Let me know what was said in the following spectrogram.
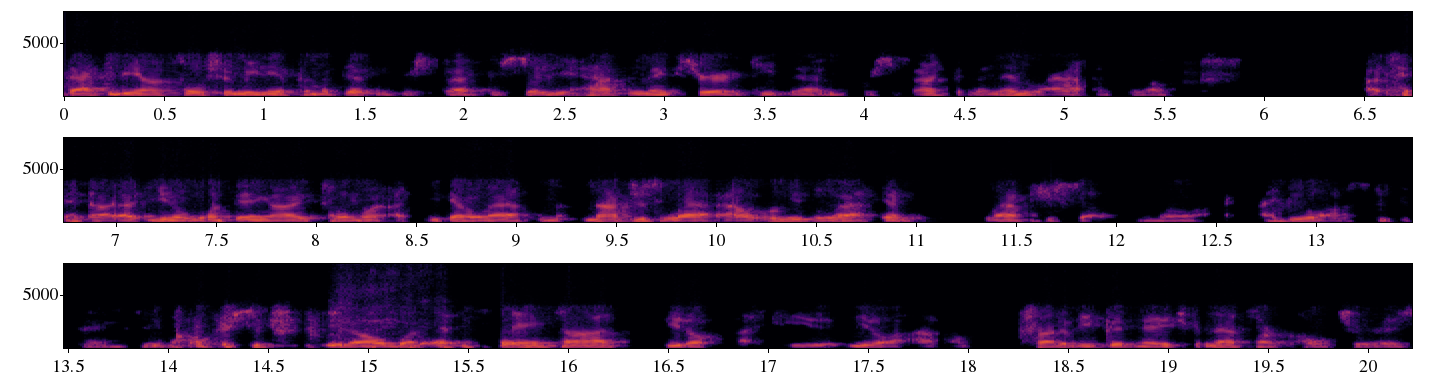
that could be on social media from a different perspective. So you have to make sure to keep that in perspective and then laugh. You know, I, I, you know, one thing I told my, you gotta laugh, not just laugh outwardly, but laugh inwardly. Laugh at yourself. You know, I, I do a lot of stupid things. You know, you know, but at the same time, you know, I, you know, I try to be good natured, and that's our culture. Is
